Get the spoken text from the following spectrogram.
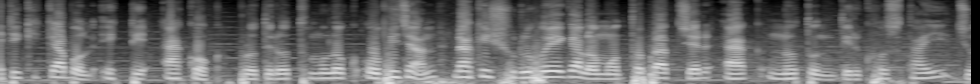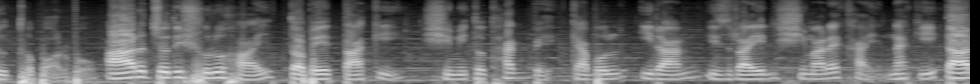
এটি কি কেবল একটি একক প্রতিরোধমূলক অভিযান নাকি শুরু হয়ে গেল মধ্যপ্রাচ্যের এক নতুন দীর্ঘস্থায়ী যুদ্ধ পর্ব আর যদি শুরু হয়, তবে তা কি সীমিত থাকবে কেবল ইরান, ইসরায়েল সীমারেখায়, নাকি তার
